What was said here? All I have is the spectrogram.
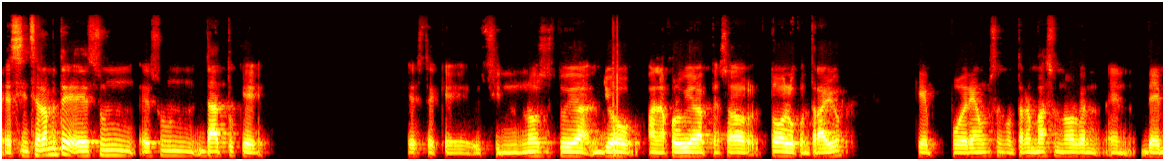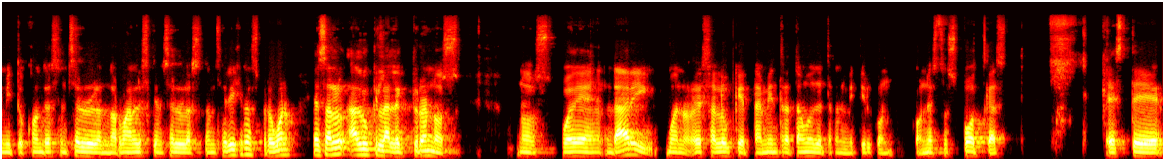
Eh, sinceramente, es un, es un dato que este, que si no se estudia, yo a lo mejor hubiera pensado todo lo contrario, que podríamos encontrar más un orden de mitocondrias en células normales que en células cancerígenas, pero bueno, es algo, que la lectura nos, nos puede dar y bueno, es algo que también tratamos de transmitir con, con estos podcasts. Este,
